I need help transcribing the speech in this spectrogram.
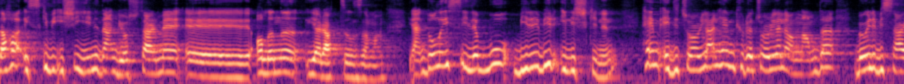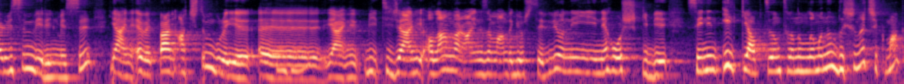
daha eski bir işi yeniden gösterme e, alanı yarattığın zaman. Yani dolayısıyla bu birebir ilişkinin hem editoryal hem küratöryal anlamda böyle bir servisin verilmesi. Yani evet ben açtım burayı e, yani bir ticari alan var aynı zamanda gösteriliyor ne iyi ne hoş gibi senin ilk yaptığın tanımlamanın dışına çıkmak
